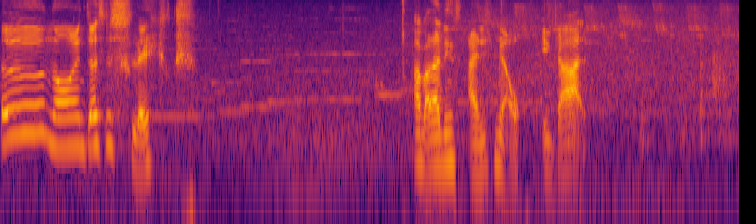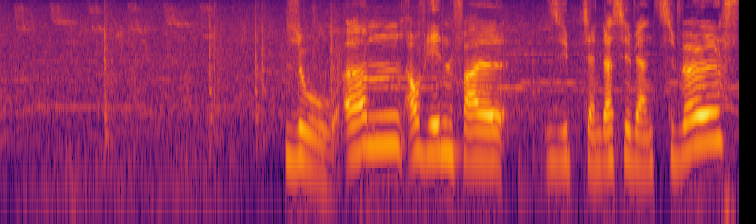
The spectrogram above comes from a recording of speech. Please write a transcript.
Äh, nein, das ist schlecht. Aber allerdings eigentlich mir auch egal. So, ähm, auf jeden Fall 17. Das hier wären 12.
